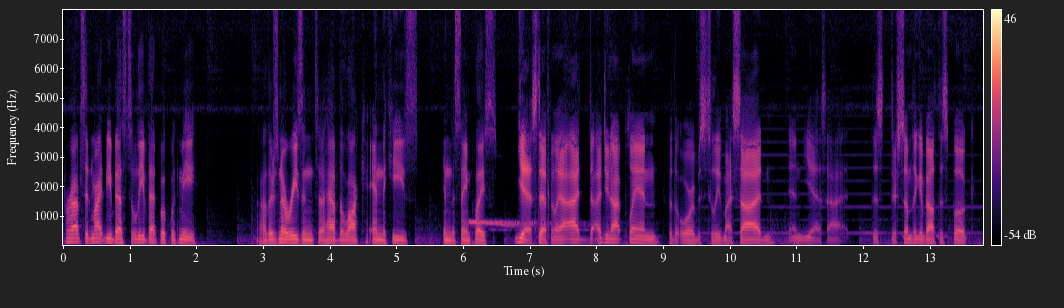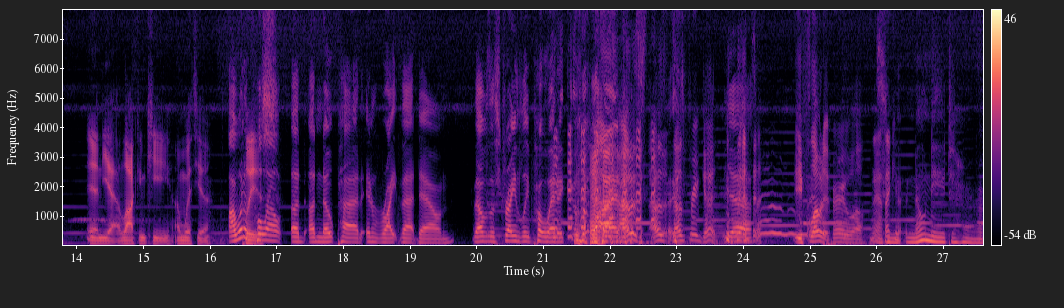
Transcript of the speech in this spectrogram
perhaps it might be best to leave that book with me. Uh, there's no reason to have the lock and the keys in the same place. Yes, definitely. I, I, I do not plan for the orbs to leave my side. And yes, I, this there's something about this book. And yeah, lock and key. I'm with you. I want to pull out a, a notepad and write that down. That was a strangely poetic I line. was, I was, that was pretty good. Yeah. he flowed it very well. Yeah, thank you. No, no need to. yeah,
